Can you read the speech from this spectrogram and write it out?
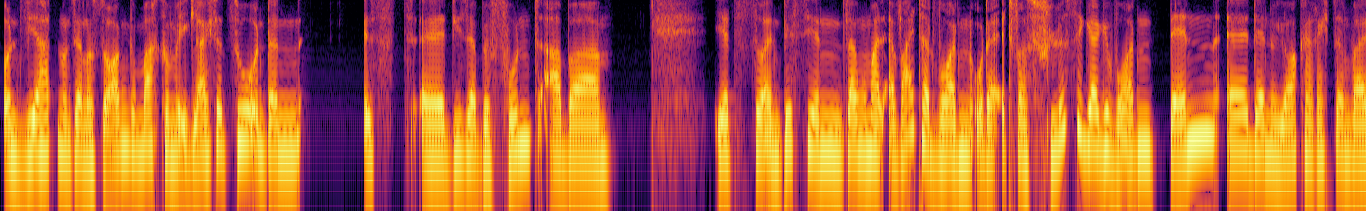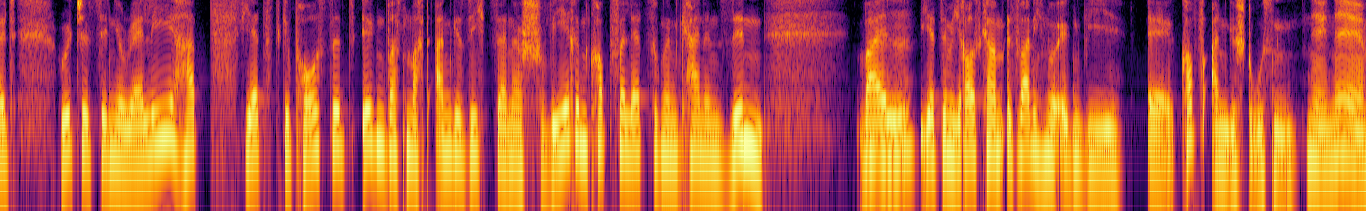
und wir hatten uns ja noch Sorgen gemacht, kommen wir eh gleich dazu. Und dann ist äh, dieser Befund aber jetzt so ein bisschen, sagen wir mal, erweitert worden oder etwas schlüssiger geworden, denn äh, der New Yorker Rechtsanwalt Richard Signorelli hat jetzt gepostet, irgendwas macht angesichts seiner schweren Kopfverletzungen keinen Sinn, weil mhm. jetzt nämlich rauskam, es war nicht nur irgendwie äh, Kopf angestoßen. Nee, nee,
